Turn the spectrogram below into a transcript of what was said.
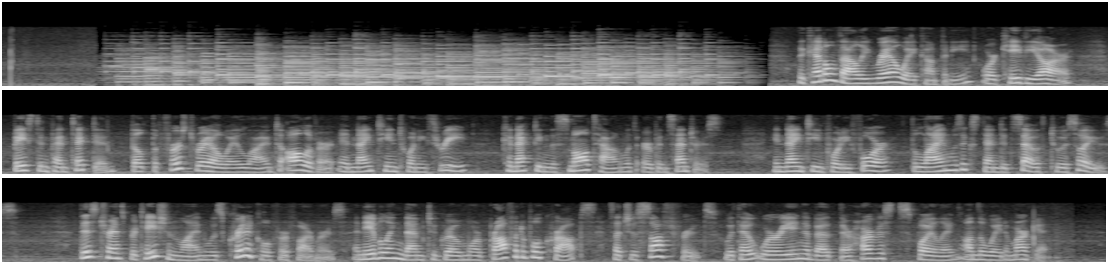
The Kettle Valley Railway Company, or KVR, based in Penticton, built the first railway line to Oliver in 1923, connecting the small town with urban centers. In 1944 the line was extended south to Osoyoos. This transportation line was critical for farmers, enabling them to grow more profitable crops such as soft fruits without worrying about their harvest spoiling on the way to market.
